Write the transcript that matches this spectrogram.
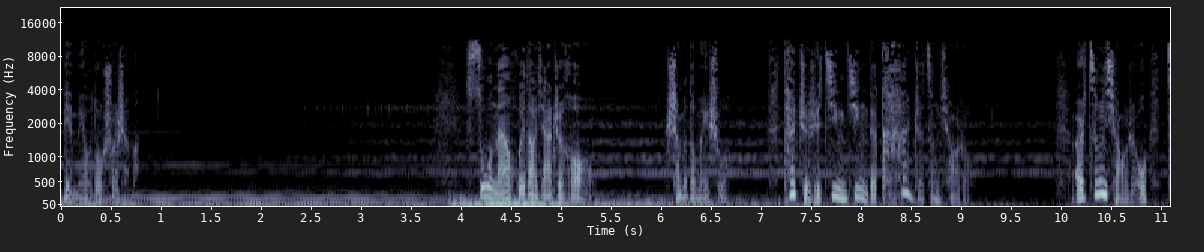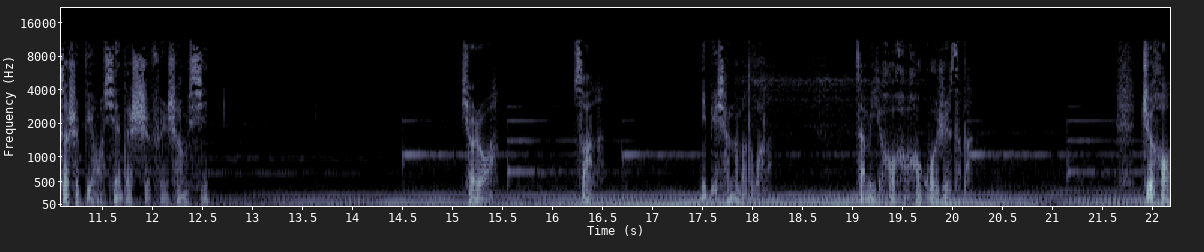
便没有多说什么。苏南回到家之后，什么都没说，他只是静静的看着曾小柔，而曾小柔则是表现的十分伤心。小柔啊，算了，你别想那么多了。咱们以后好好过日子吧。之后，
